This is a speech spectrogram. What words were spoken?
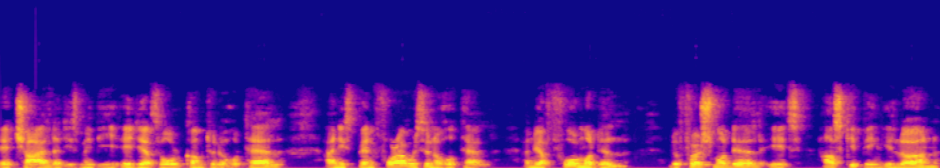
A child that is maybe eight years old come to the hotel and he spend four hours in a hotel. And we have four model. The first model is housekeeping. He learn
